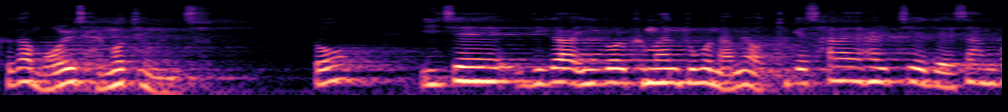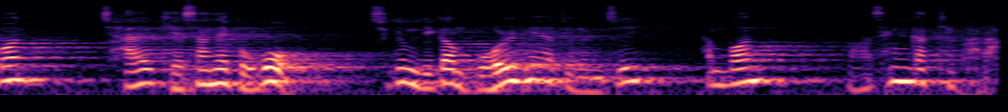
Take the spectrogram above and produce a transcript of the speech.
그가 뭘 잘못했는지 또 이제 네가 이걸 그만두고 나면 어떻게 살아야 할지에 대해서 한번 잘 계산해 보고 지금 네가 뭘 해야 되는지 한번 어, 생각해 봐라.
